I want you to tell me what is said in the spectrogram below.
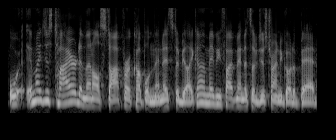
or am I just tired? And then I'll stop for a couple minutes to be like, oh, maybe five minutes of just trying to go to bed.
